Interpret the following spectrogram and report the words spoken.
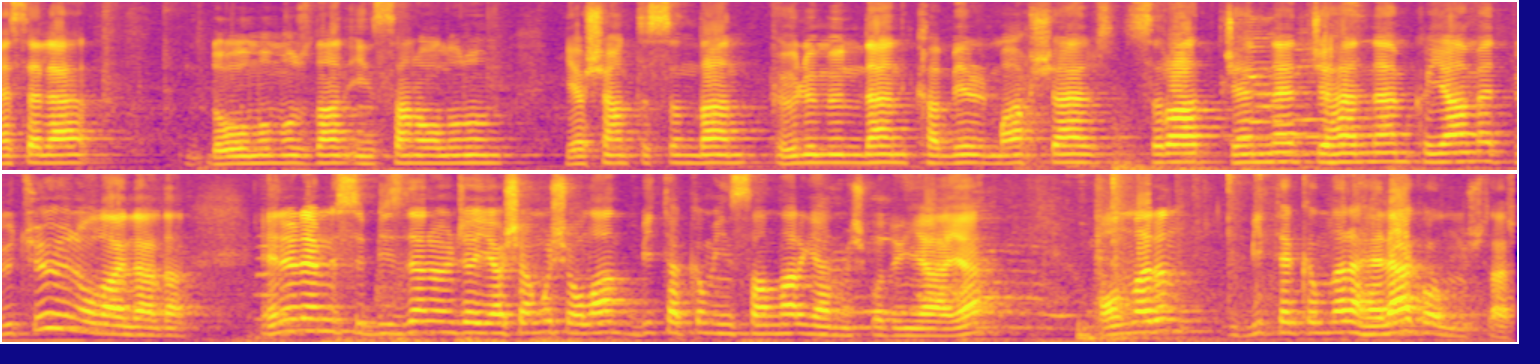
Mesela doğumumuzdan, insanoğlunun yaşantısından, ölümünden, kabir, mahşer, sırat, cennet, cehennem, kıyamet, bütün olaylardan. En önemlisi bizden önce yaşamış olan bir takım insanlar gelmiş bu dünyaya. Onların bir takımları helak olmuşlar.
